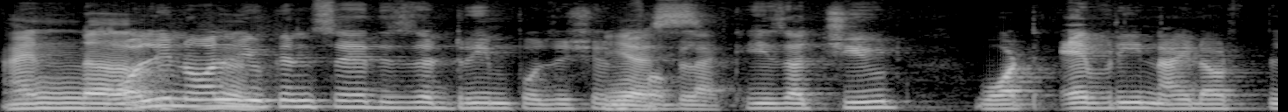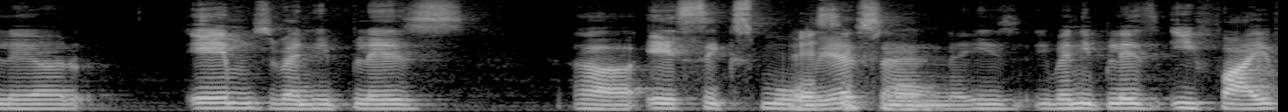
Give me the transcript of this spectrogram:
And uh, all in all, you can say this is a dream position Yes. for black. He's achieved what every Najdorf player aims when he plays uh, a6 move. A6 yes, move. and he's when he plays e5,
